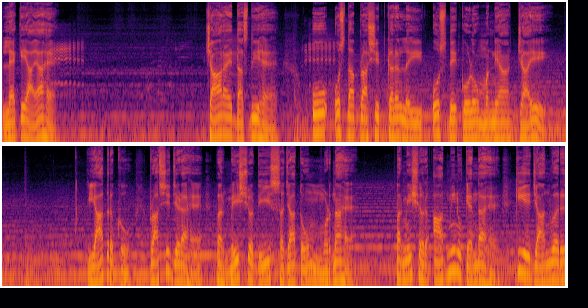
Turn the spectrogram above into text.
ਲੈ ਕੇ ਆਇਆ ਹੈ। ਚਾਰ ਆਇਤ ਦੱਸਦੀ ਹੈ, ਉਹ ਉਸ ਦਾ ਪ੍ਰਾਸ਼ਿਤ ਕਰਨ ਲਈ ਉਸ ਦੇ ਕੋਲੋਂ ਮੰਨਿਆ ਜਾਏ। ਯਾਦ ਰੱਖੋ, ਪ੍ਰਾਸ਼ਿਤ ਜਿਹੜਾ ਹੈ ਪਰਮੇਸ਼ਵਰ ਦੀ ਸਜ਼ਾ ਤੋਂ ਮੁੜਨਾ ਹੈ। ਪਰਮੇਸ਼ਵਰ ਆਦਮੀ ਨੂੰ ਕਹਿੰਦਾ ਹੈ ਕਿ ਇਹ ਜਾਨਵਰ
